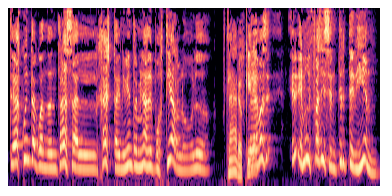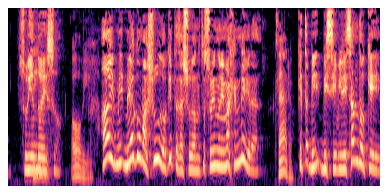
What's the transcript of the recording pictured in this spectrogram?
te das cuenta cuando entras al hashtag, ni bien terminás de postearlo, boludo. claro que Pero era además es es muy fácil sentirte bien subiendo Sí. eso. obvio Ay, mi- mirá cómo ayudo. ¿Qué estás ayudando? Estás subiendo una imagen negra. Claro ¿Qué está, vi- visibilizando que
